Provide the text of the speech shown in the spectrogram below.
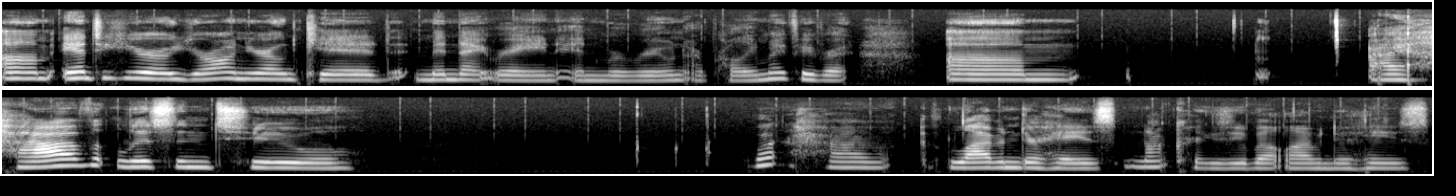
um, Antihero, You're on Your Own Kid, Midnight Rain, and Maroon are probably my favorite. Um, I have listened to what have Lavender Haze. Not crazy about Lavender Haze.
